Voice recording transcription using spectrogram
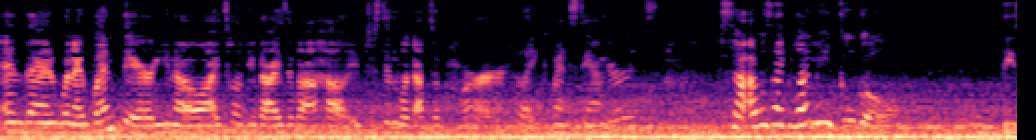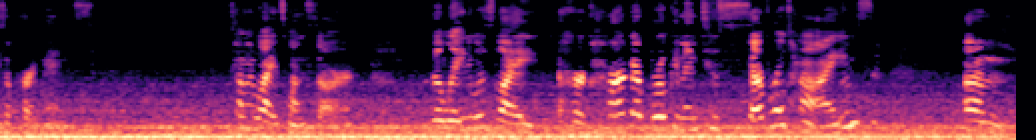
And then when I went there you know I told you guys about how it just didn't look up to par like my standards. So I was like let me google these apartments. Tell me why it's one star. The lady was like, her car got broken into several times. Um,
